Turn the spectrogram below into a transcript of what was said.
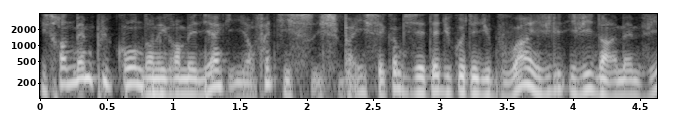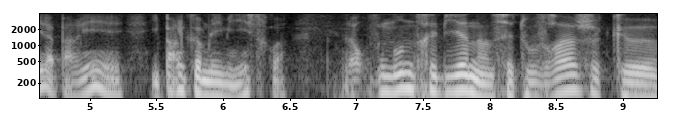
ils se rendent même plus compte dans les grands médias qu'en fait, c'est comme s'ils étaient du côté du pouvoir, ils vivent, dans la même ville à Paris, ils parlent comme les ministres. Quoi. Alors, vous montrez bien dans cet ouvrage que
